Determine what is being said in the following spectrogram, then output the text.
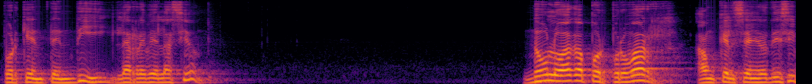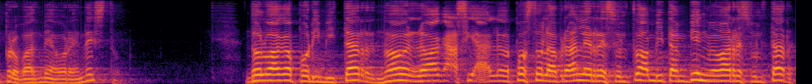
porque entendí la revelación. No lo haga por probar, aunque el Señor dice, probadme ahora en esto. No lo haga por imitar, no lo haga así al apóstol Abraham le resultó, a mí también me va a resultar.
